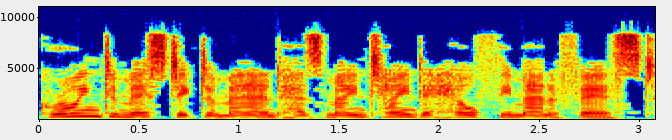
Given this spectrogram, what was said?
Growing domestic demand has maintained a healthy manifest.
